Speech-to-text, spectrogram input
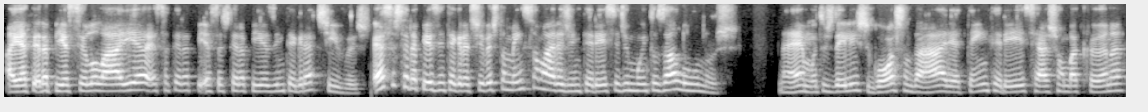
aí a terapia celular e essa terapia, essas terapias integrativas. Essas terapias integrativas também são área de interesse de muitos alunos, né? Muitos deles gostam da área, têm interesse, acham bacana,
